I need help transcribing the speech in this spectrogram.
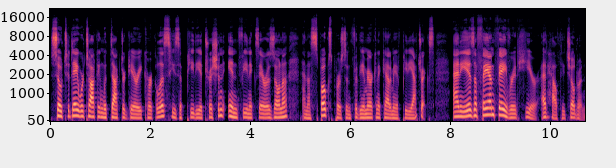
So today we're talking with Dr. Gary Kirkilas. He's a pediatrician in Phoenix, Arizona, and a spokesperson for the American Academy of Pediatrics. And he is a fan favorite here at Healthy Children.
